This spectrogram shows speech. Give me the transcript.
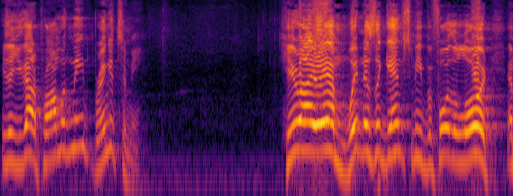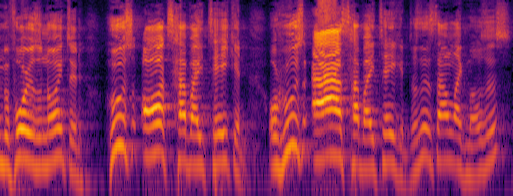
He said, You got a problem with me? Bring it to me. Here I am, witness against me before the Lord and before his anointed. Whose ox have I taken? Or whose ass have I taken? Doesn't it sound like Moses?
